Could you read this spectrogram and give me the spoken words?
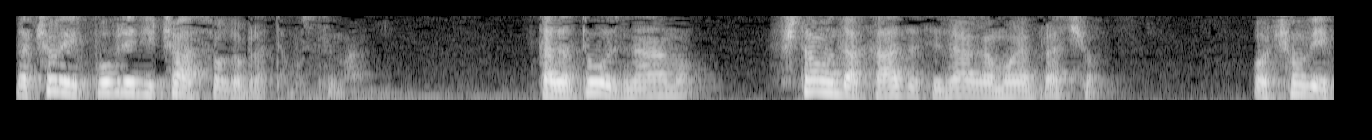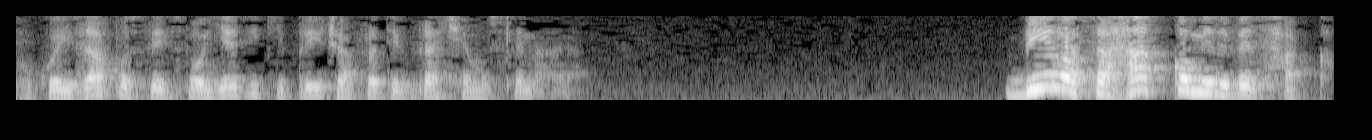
da čovjek povredi čast svoga brata muslima. Kada to znamo, šta onda kazati, draga moja braćo, o čovjeku koji zaposli svoj jezik i priča protiv braća muslimana? Bilo sa hakom ili bez haka.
